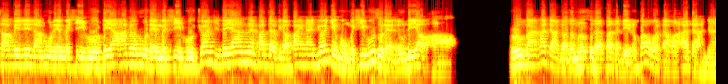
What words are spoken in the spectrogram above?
စာပေလေ့လာမှုတွေမရှိဘူးတရားအားထုတ်မှုတွေမရှိဘူးကျွမ်းကျင်တရားနဲ့ပတ်သက်ပြီးတော့ပိုင်နိုင်ကျွမ်းကျင်မှုမရှိဘူးဆိုတဲ့လူတစ်ယောက်ဟာရူပံအတ္တတော်သမနုဿတပတ္တိရူပဝတ္တဝါအတ္တနံ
